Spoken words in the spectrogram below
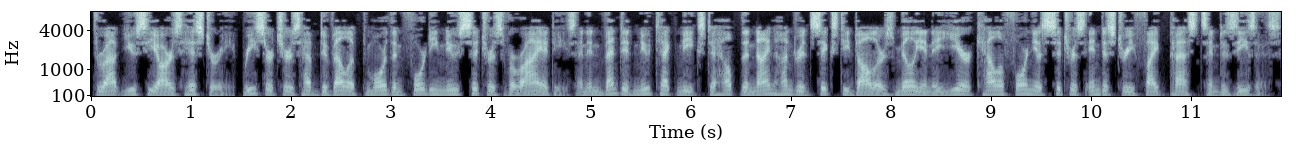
Throughout UCR's history, researchers have developed more than 40 new citrus varieties and invented new techniques to help the $960 million a year California citrus industry fight pests and diseases.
